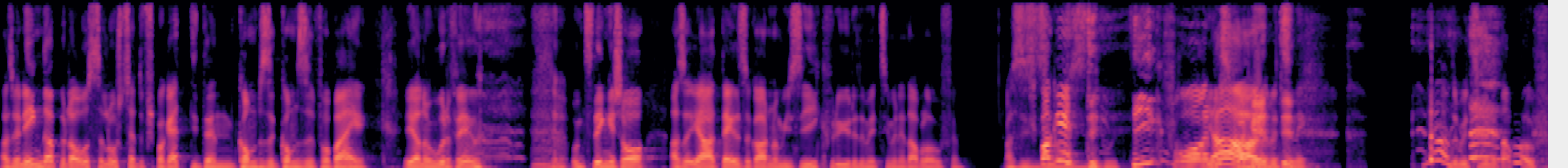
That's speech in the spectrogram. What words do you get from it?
Also wenn irgendjemand da draußen Lust hat auf Spaghetti, dann kommen sie, kommen sie vorbei. Ich habe noch hure viel. und das Ding ist auch, also ich habe Teil sogar noch Musik früher, damit sie mir nicht ablaufen. Also Spaghetti! Eingefrorene Ja, damit sie Spaghetti! nicht... Ja, damit sie mir nicht ablaufen.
